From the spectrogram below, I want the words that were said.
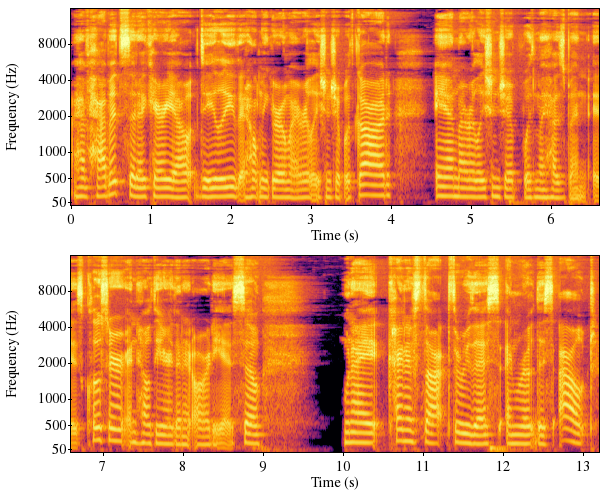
I have habits that I carry out daily that help me grow my relationship with God, and my relationship with my husband is closer and healthier than it already is. So, when I kind of thought through this and wrote this out,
